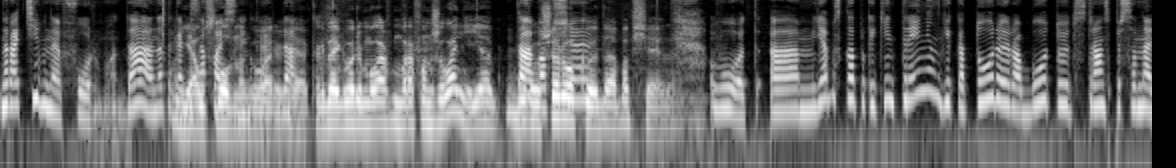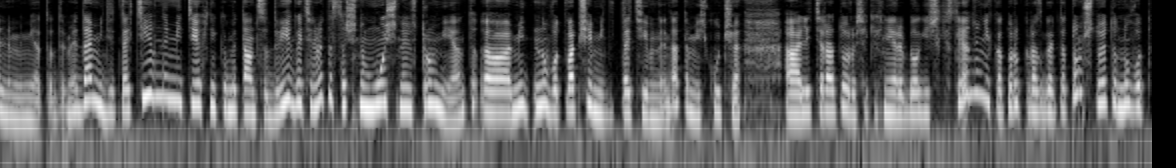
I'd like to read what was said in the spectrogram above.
нарративная форма, да, она такая я условно говорю, да. я, когда я говорю марафон желаний, я да, беру обобщаю. широкую, да, обобщаю. Да. Вот. Я бы сказала про какие-нибудь тренинги, которые работают с трансперсональными методами, да, медитативными техниками, танцедвигателями. Это достаточно мощный инструмент, а, ну вот вообще медитативный, да, там есть куча а, литературы всяких нейробиологических исследований, которые как раз говорят о том, что это, ну вот,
